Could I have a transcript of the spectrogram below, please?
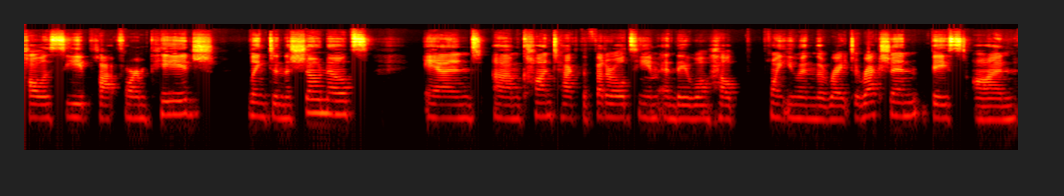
policy platform page linked in the show notes and um, contact the federal team, and they will help point you in the right direction based on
